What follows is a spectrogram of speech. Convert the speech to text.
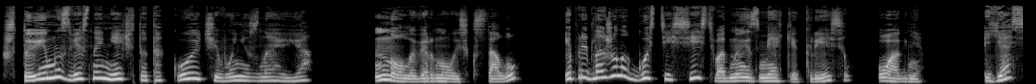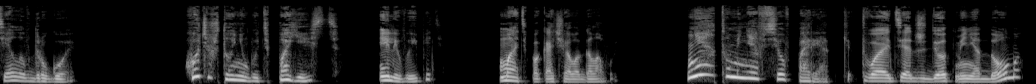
что им известно нечто такое, чего не знаю я. Нола вернулась к столу и предложила гостей сесть в одно из мягких кресел у огня. Я села в другое. «Хочешь что-нибудь поесть или выпить?» Мать покачала головой. «Нет, у меня все в порядке. Твой отец ждет меня дома,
